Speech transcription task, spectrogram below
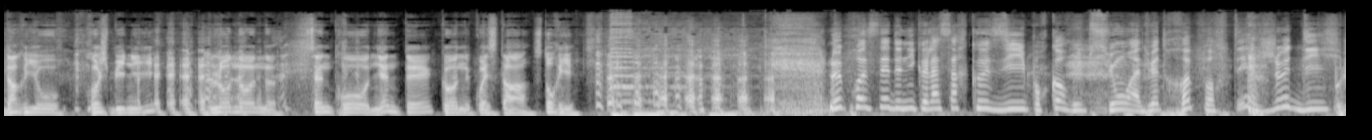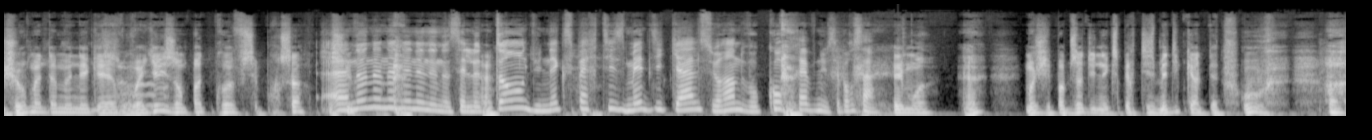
Dario Rochbini lo non centro niente con questa storia. Le procès de Nicolas Sarkozy pour corruption a dû être reporté à jeudi. Bonjour Madame Neger, vous voyez, ils n'ont pas de preuves, c'est pour ça. Euh, non, non, non, non, non, non, c'est le Hein temps d'une expertise médicale sur un de vos co-prévenus, c'est pour ça. Et moi hein? Moi, j'ai pas besoin d'une expertise médicale, peut-être. Ouh, ah,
